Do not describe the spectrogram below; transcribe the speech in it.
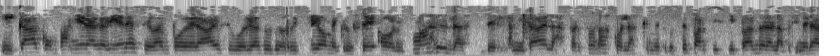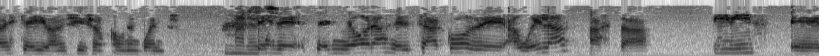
Y cada compañera que viene se va a empoderar y se vuelve a su territorio. Me crucé con más de, las, de la mitad de las personas con las que me crucé participando. Era la primera vez que iba Gillo a un encuentro. Desde señoras del Chaco, de abuelas, hasta pibis, eh,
